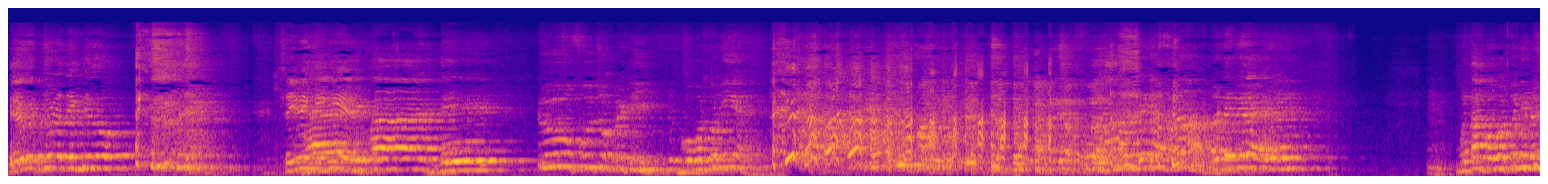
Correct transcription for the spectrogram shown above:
मेरे को थोड़ा देखने दो। सही में केक है। बर्थडे टू फुल चॉकलेटी ये गोबर तो नहीं है बर्थडे मेरा है बता गोबर तो नहीं लगा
